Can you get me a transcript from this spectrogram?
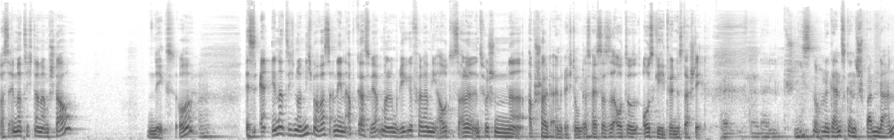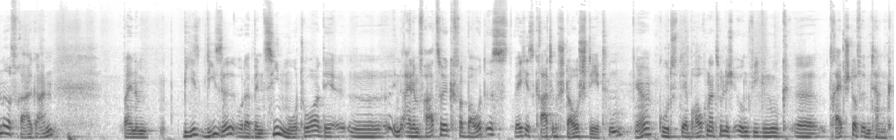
Was ändert sich dann am Stau? Nix, oder? Es ändert sich noch nicht mal was an den Abgaswerten, weil im Regelfall haben die Autos alle inzwischen eine Abschalteinrichtung. Das heißt, dass das Auto ausgeht, wenn es da steht. Da, da schließt noch eine ganz, ganz spannende andere Frage an. Bei einem Diesel- oder Benzinmotor, der äh, in einem Fahrzeug verbaut ist, welches gerade im Stau steht. Ja, gut, der braucht natürlich irgendwie genug äh, Treibstoff im Tank.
